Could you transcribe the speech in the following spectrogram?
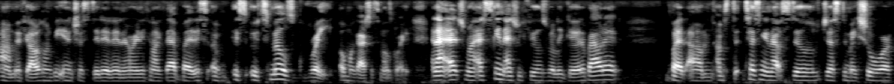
um, if y'all are going to be interested in it or anything like that. But it's, uh, it's it smells great. Oh my gosh, it smells great. And I actually my skin actually feels really good about it. But um, I'm testing it out still just to make sure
